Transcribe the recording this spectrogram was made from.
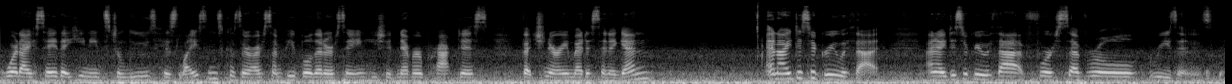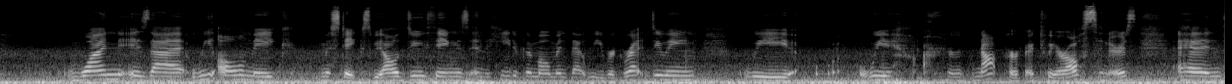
would I say that he needs to lose his license? Because there are some people that are saying he should never practice veterinary medicine again. And I disagree with that. And I disagree with that for several reasons. One is that we all make mistakes. We all do things in the heat of the moment that we regret doing. We we are not perfect. We are all sinners, and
